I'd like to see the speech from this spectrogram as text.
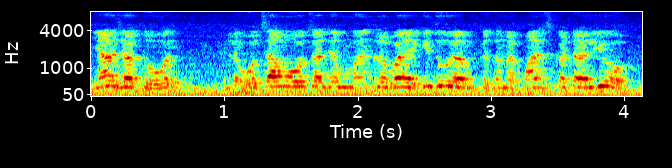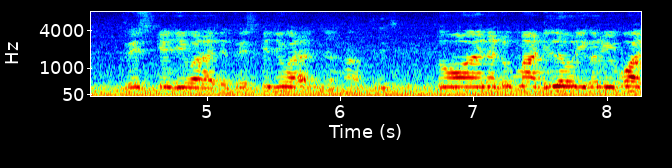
ત્યાં જતો હોય. એટલે ઓછામાં ઓછા જેમ મહેન્દ્રભાઈએ કીધું એમ કે તમે પાંચ કટા લ્યો ત્રીસ કેજી વાળા છે ત્રીસ કેજી વાળા જ ને? હા ત્રીસ. તો એને ટૂંકમાં ડિલિવરી કરવી હોય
